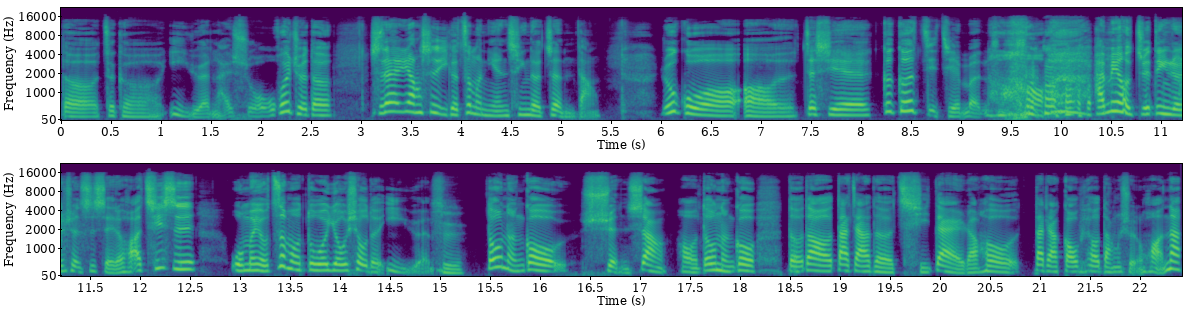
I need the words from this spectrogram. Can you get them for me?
的这个议员来说，我会觉得时代力量是一个这么年轻的政党。如果呃这些哥哥姐姐们 还没有决定人选是谁的话，其实我们有这么多优秀的议员是。都能够选上，哦，都能够得到大家的期待，然后大家高票当选的话，那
